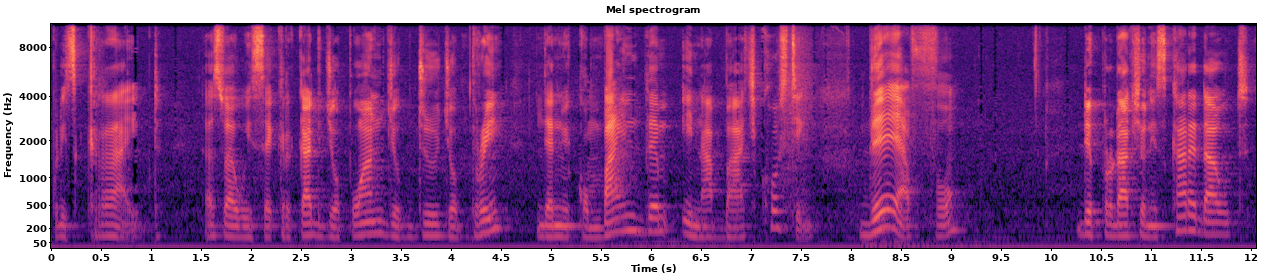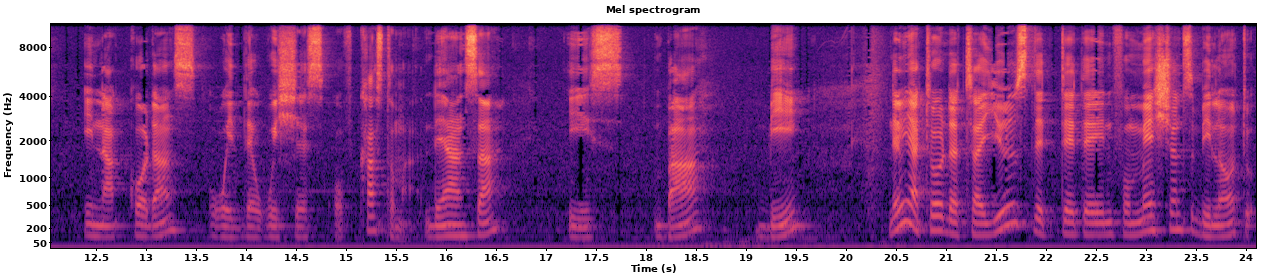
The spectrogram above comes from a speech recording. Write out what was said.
prescribed. That's why we segregate job 1, job 2, job 3, then we combine them in a batch costing. Therefore, the production is carried out in accordance with the wishes of customer. The answer is bar B. Then we are told that I use the, the, the informations below to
